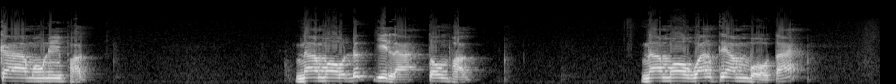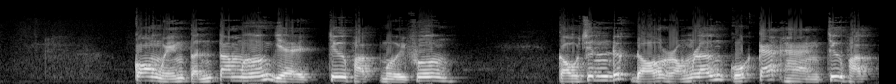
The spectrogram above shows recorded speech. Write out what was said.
Ca Mâu Ni Phật. Nam mô Đức Di Lạc Tôn Phật. Nam mô Quán Thế Âm Bồ Tát. Con nguyện tịnh tâm hướng về chư Phật mười phương, cầu xin đức độ rộng lớn của các hàng chư Phật.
